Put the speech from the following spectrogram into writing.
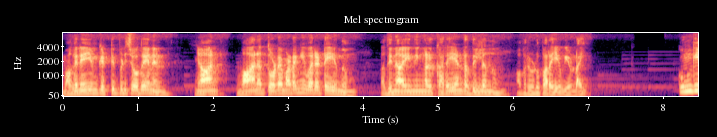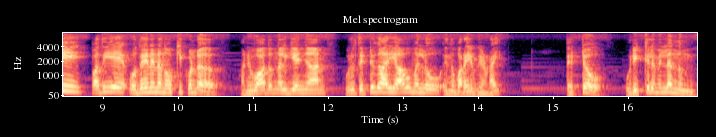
മകനെയും കെട്ടിപ്പിടിച്ച ഉദയനൻ ഞാൻ മാനത്തോടെ മടങ്ങി വരട്ടെ എന്നും അതിനായി നിങ്ങൾ കരയേണ്ടതില്ലെന്നും അവരോട് പറയുകയുണ്ടായി. കുങ്കി പതിയെ ഉദയനെ നോക്കിക്കൊണ്ട് അനുവാദം നൽകിയ ഞാൻ ഒരു തെറ്റുകാരിയാവുമല്ലോ എന്ന് പറയുകയുണ്ടായി. തെറ്റോ? ഒരിക്കലുമില്ലെന്നും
